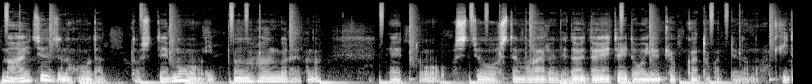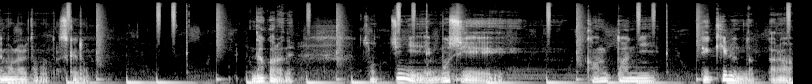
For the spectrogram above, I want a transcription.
まあ iTunes の方だとしても1分半ぐらいかなえっと、視聴してもらえるんでだ、大体どういう曲かとかっていうのも聞いてもらえると思うんですけど、だからね、そっちにもし簡単にできるんだったら、だ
